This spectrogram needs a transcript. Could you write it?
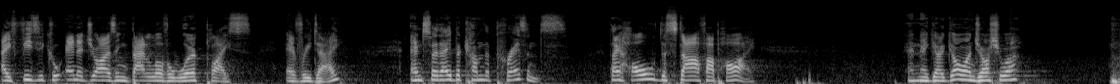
a physical, energizing battle of a workplace every day. And so they become the presence. They hold the staff up high. And they go, Go on, Joshua.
